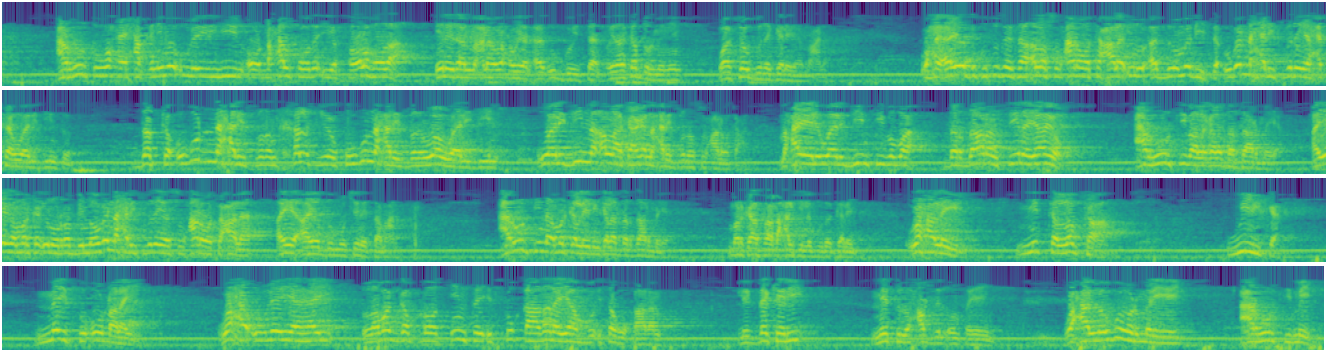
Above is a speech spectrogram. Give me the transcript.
carruurtu waxay xaqnimo u leeyihiin oo dhaxalkooda iyo xoolahooda ah inaydaan macnaha waxa weyaan aada u goysaan oo idaan ka dulminin. Waa soo gudagelaya macnaha waxay aayaddu kutusaysaa allah subxaana wa tacaala inuu addoommadiisa uga naxariis badan yahay xataa waalidiintooda dadka ugu naxariis badan khalqiga kuugu naxariis badan waa waalidiin. Waalidiinna allah kaaga naxariis badan subxana wa tacala maxaa yeelay waalidiintiibaba dardaaran siinayaayo carruurtii baa lagala dardaarmaya. Ayaga marka inuu rabbi nooga naxariis badan yahay subxaana wa tacaala ayay aayaddu muujinaysaa macna. Carruurtiina marka laydinkala dardaarmaya markaasaa dhaxalkii la gudagalay. Waxaa la yidhi midka labka ah wiilka maydku u dhalay waxa uu leeyahay laba gabdhood intay isku qaadanayaan buu isagu qaadan. Lidakari mitlu xadi lunsayayn waxaa loogu hormariyey carruurtii meydka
